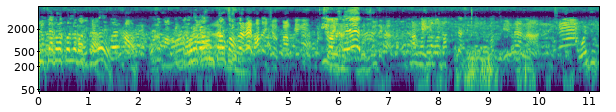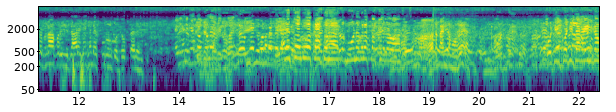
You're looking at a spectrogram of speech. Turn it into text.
নিচা করে করলে বাচ্চা রে ওরা কম? উঁচাও কম ওই দিকে না করে ডাইরেক্ট এখানে পূরণ করতে আরে তবুও কাটো না মনে করে কাটিয়ে দেওয়া আছে। ইনকাম হবে কোটি কোটি টাকা ইনকাম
